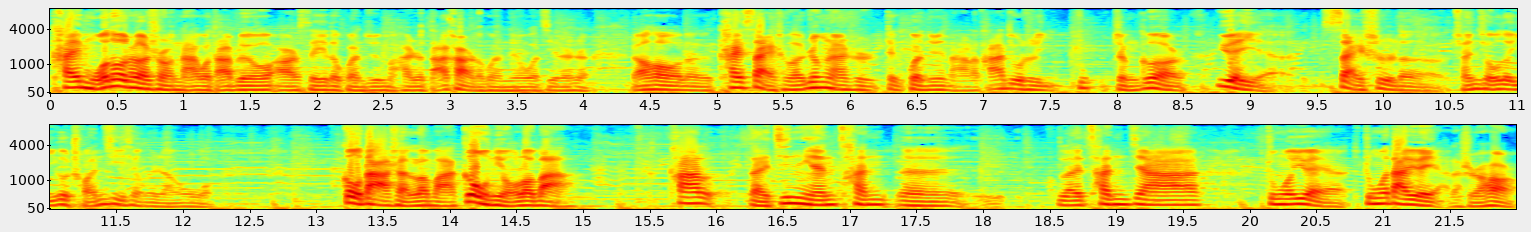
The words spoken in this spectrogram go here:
开摩托车的时候拿过 WRC 的冠军吧，还是达喀尔的冠军，我记得是。然后呢，开赛车仍然是这个冠军拿了，他就是整个越野赛事的全球的一个传奇性的人物，够大神了吧，够牛了吧？他在今年参呃来参加中国越野、中国大越野的时候，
